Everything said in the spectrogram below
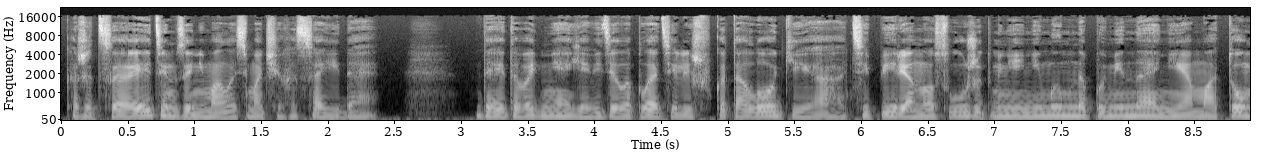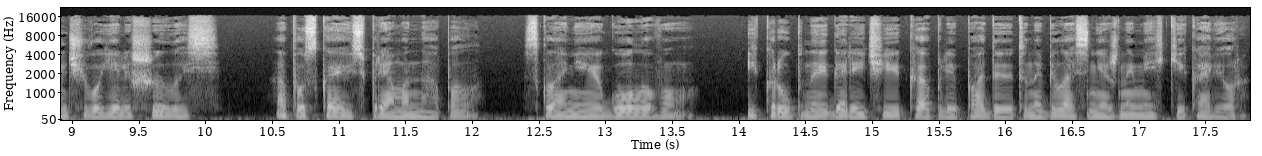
Кажется, этим занималась мачеха Саида. До этого дня я видела платье лишь в каталоге, а теперь оно служит мне немым напоминанием о том, чего я лишилась. Опускаюсь прямо на пол, склоняю голову, и крупные горячие капли падают на белоснежный мягкий ковер.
